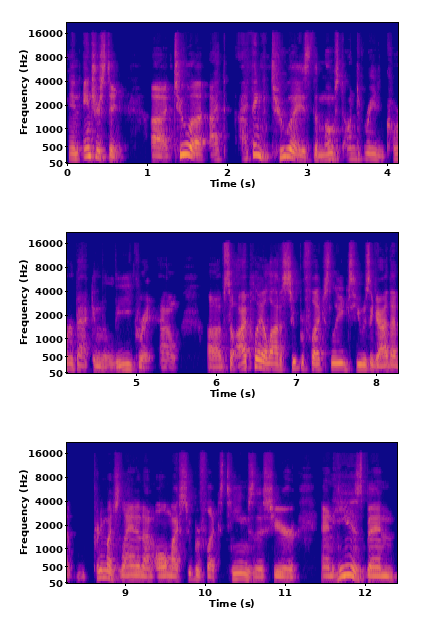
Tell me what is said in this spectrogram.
And interesting, uh, Tua, I, I think Tua is the most underrated quarterback in the league right now. Um, so I play a lot of superflex leagues. He was a guy that pretty much landed on all my superflex teams this year, and he has been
